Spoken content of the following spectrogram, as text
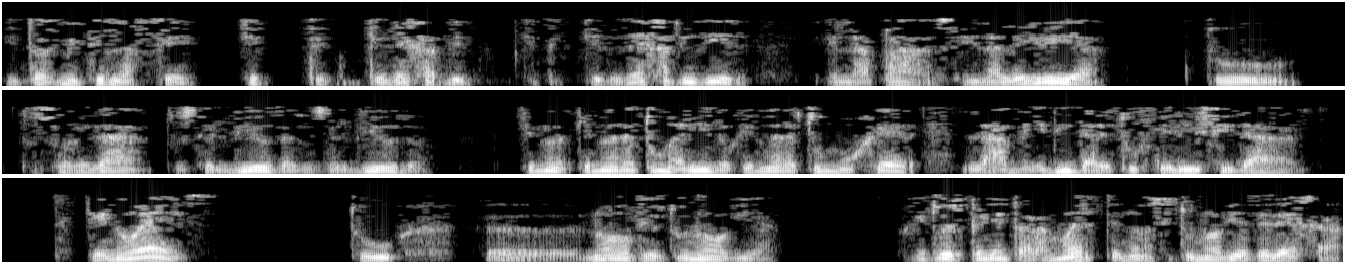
y transmitir la fe, que te, deja, que, te, deja vivir en la paz, en la alegría, tu, tu soledad, tu ser viuda, tu ser viudo, que no, que no era tu marido, que no era tu mujer la medida de tu felicidad, que no es tu eh, novio, tu novia, porque tú experimentas la muerte, ¿no? Si tu novia te deja,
